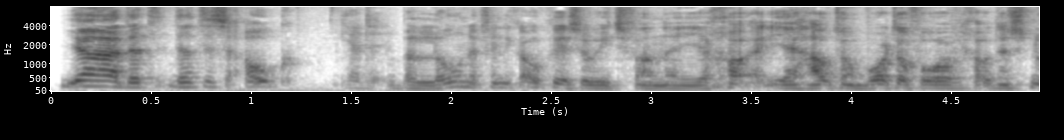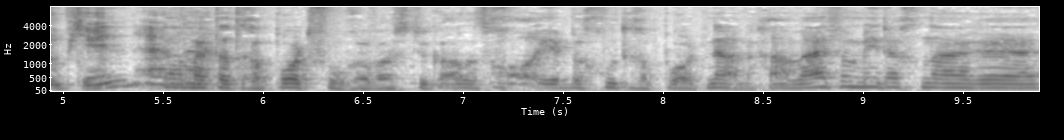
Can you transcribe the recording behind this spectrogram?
ja, dat, dat is ook, ja, belonen vind ik ook weer zoiets van, eh, je, je houdt een wortel voor, je gooit een snoepje in. En, Nou, eh, met dat rapport vroeger was het natuurlijk altijd, goh, je hebt een goed rapport. Nou, dan gaan wij vanmiddag naar eh,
